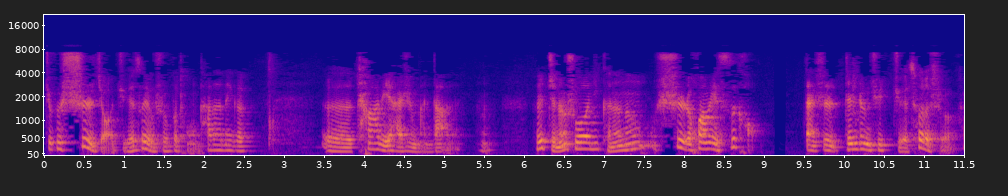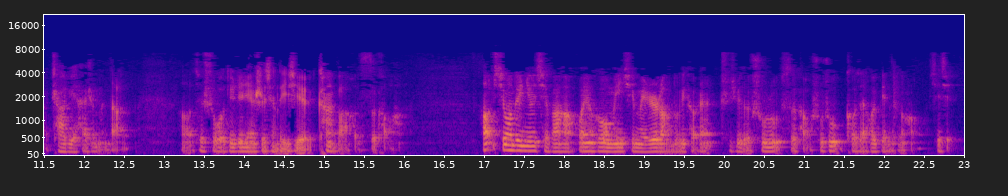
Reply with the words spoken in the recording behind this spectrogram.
这个视角角色有时候不同，它的那个呃差别还是蛮大的，所以只能说你可能能试着换位思考，但是真正去决策的时候，还差别还是蛮大的。啊，这是我对这件事情的一些看法和思考哈。好，希望对你有启发哈。欢迎和我们一起每日朗读与挑战，持续的输入、思考、输出，口才会变得更好。谢谢。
